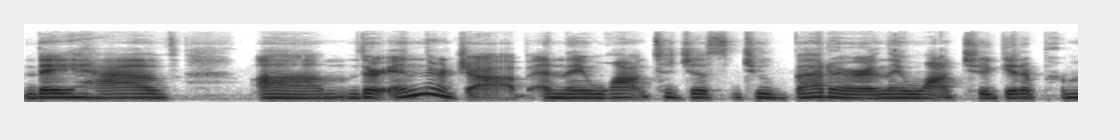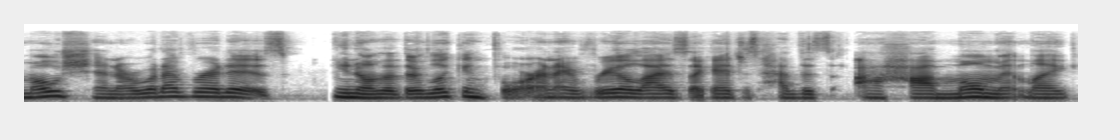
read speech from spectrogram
they have um, they're in their job and they want to just do better and they want to get a promotion or whatever it is you know that they're looking for. And i realized like i just had this aha moment like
